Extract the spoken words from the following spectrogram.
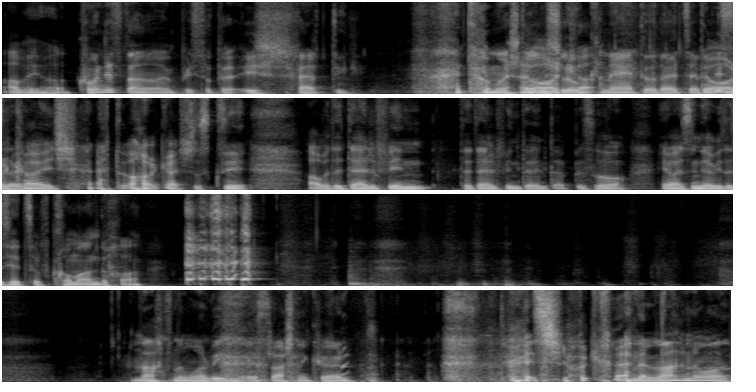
Aber ja, Kommt jetzt da noch etwas oder ist fertig? Du musst einen Orca- Schluck nehmen oder jetzt Der etwas Orca sagen. ist, der Orca ist das gewesen. Aber der Delfin, der Delfin tönt etwa so, ich weiß nicht, wie das jetzt auf Kommando kann. Mach's nochmal wieder, jetzt lass nicht hören. Du hast schon gehört. Nein, mach nochmal.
